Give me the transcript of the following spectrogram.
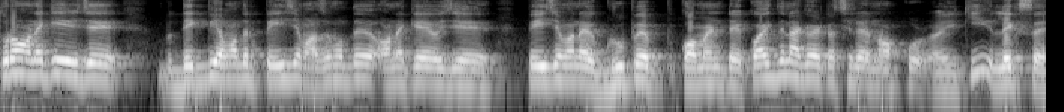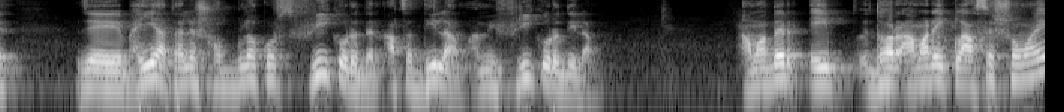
তোরা অনেকে এই যে দেখবি আমাদের পেজে মাঝে মধ্যে অনেকে ওই যে পেজে মানে গ্রুপে কমেন্টে কয়েকদিন আগে একটা ছেলে নক কি লেখছে যে, ভাইয়া, তাহলে সবগুলো কোর্স ফ্রি করে দেন। আচ্ছা দিলাম, আমি ফ্রি করে দিলাম। আমাদের এই, ধর আমার এই ক্লাসের সময়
